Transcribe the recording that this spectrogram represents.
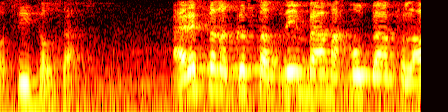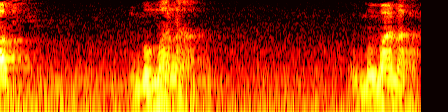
بسيطة وسهلة. عرفت أنا القصة منين بقى؟ محمود بقى في الاصل الممانعة. الممانعة.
